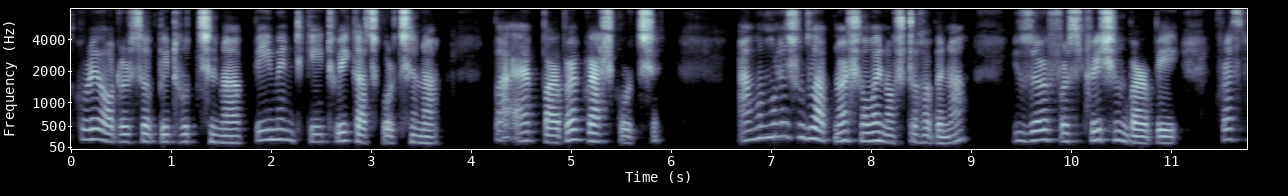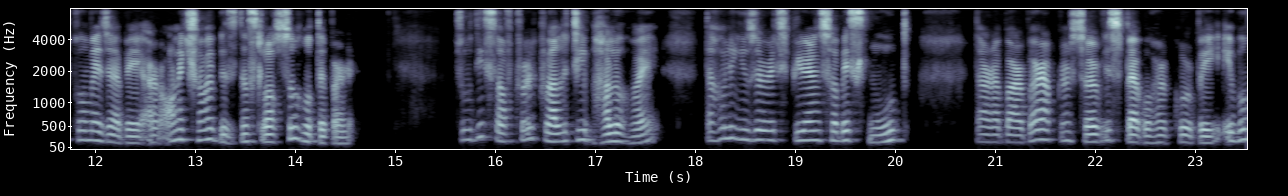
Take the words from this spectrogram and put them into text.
করে অর্ডার সাবমিট হচ্ছে না পেমেন্ট গেটওয়ে কাজ করছে না বা অ্যাপ বারবার ক্র্যাশ করছে। এমন হলে শুধু আপনার সময় নষ্ট হবে না ইউজার ফ্রাস্ট্রেশন বাড়বে ট্রাস্ট কমে যাবে আর অনেক সময় বিজনেস লসও হতে পারে। যদি সফটওয়্যার কোয়ালিটি ভালো হয়, তাহলে ইউজার এক্সপিরিয়েন্স হবে স্মুথ তারা বারবার আপনার সার্ভিস ব্যবহার করবে এবং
